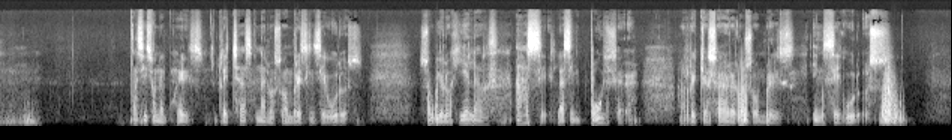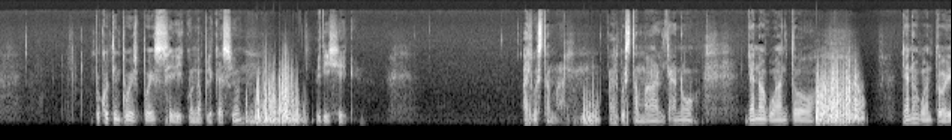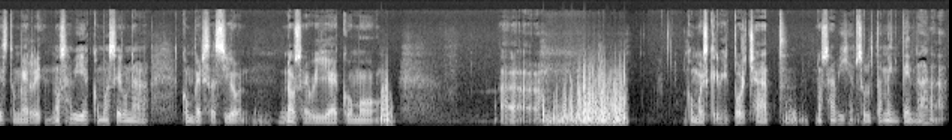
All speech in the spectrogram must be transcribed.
Así son las mujeres. Rechazan a los hombres inseguros. Su biología las hace, las impulsa a rechazar a los hombres inseguros. Poco tiempo después seguí con la aplicación y dije, algo está mal, algo está mal, ya no, ya no aguanto, ya no aguanto esto, me no sabía cómo hacer una conversación, no sabía cómo, uh, cómo escribir por chat, no sabía absolutamente nada.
